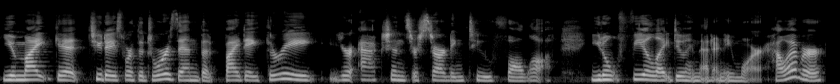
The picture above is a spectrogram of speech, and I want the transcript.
you might get two days worth of drawers in, but by day three, your actions are starting to fall off. You don't feel like doing that anymore. However,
